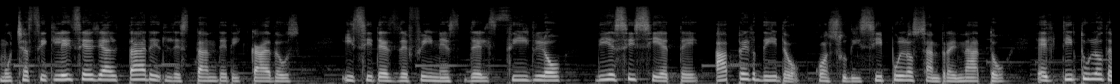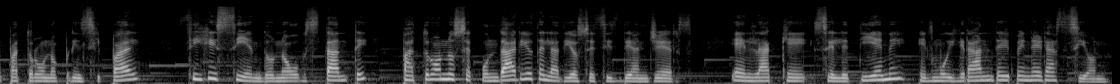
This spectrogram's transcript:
Muchas iglesias y altares le están dedicados, y si desde fines del siglo XVII ha perdido con su discípulo San Renato el título de patrono principal, sigue siendo, no obstante, patrono secundario de la diócesis de Angers, en la que se le tiene en muy grande veneración.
